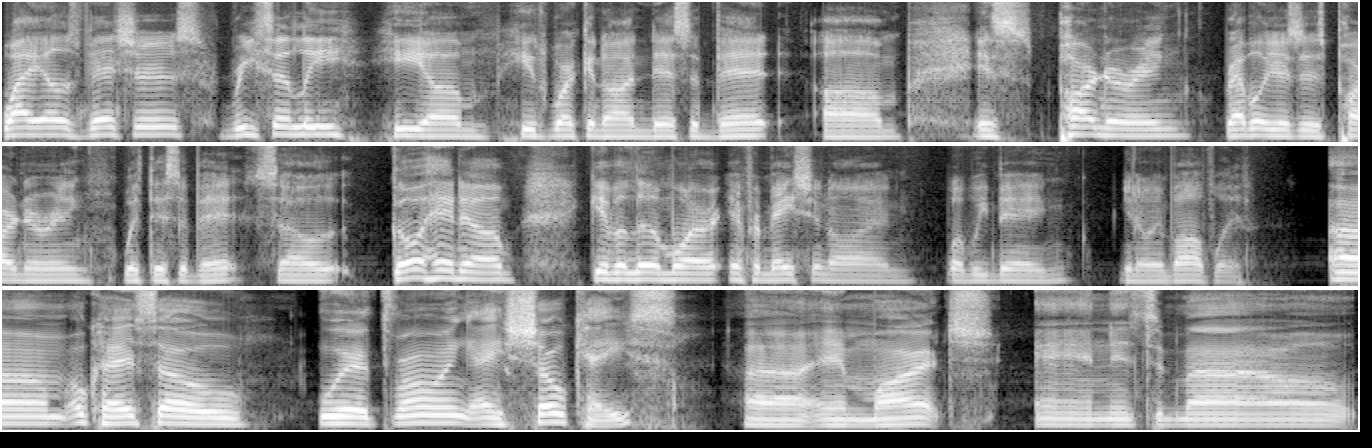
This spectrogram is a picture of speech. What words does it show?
YL's ventures. Recently, he um he's working on this event. Um, is partnering Rebel Ears is partnering with this event. So go ahead and um give a little more information on what we've been you know involved with. Um, okay, so we're throwing a showcase uh, in March, and it's about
